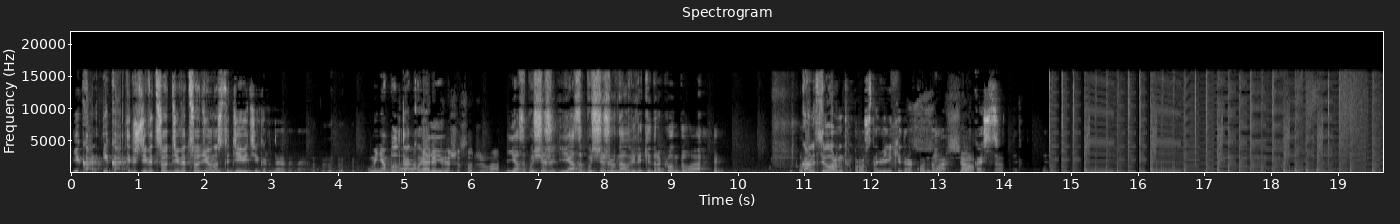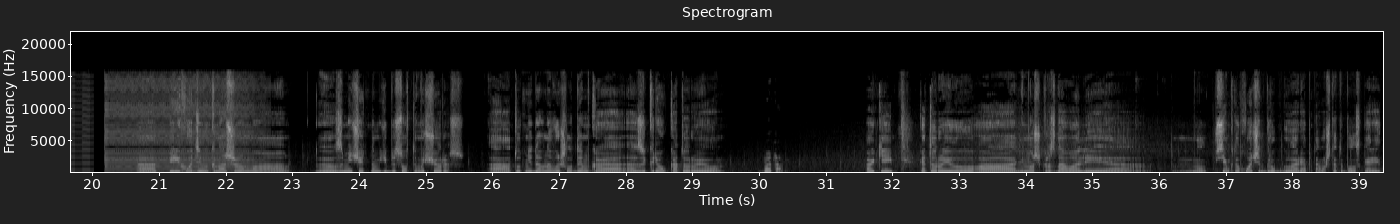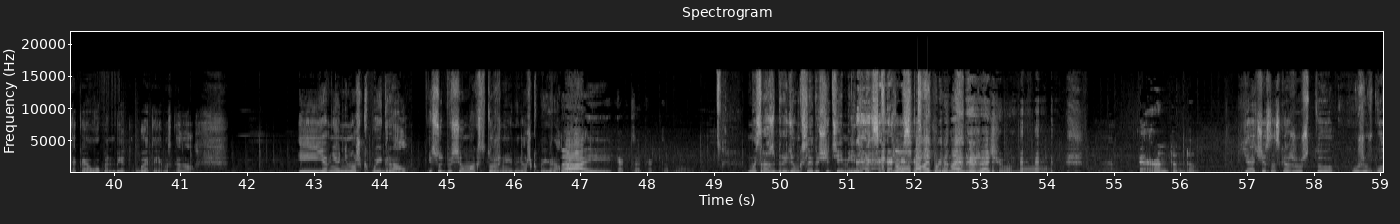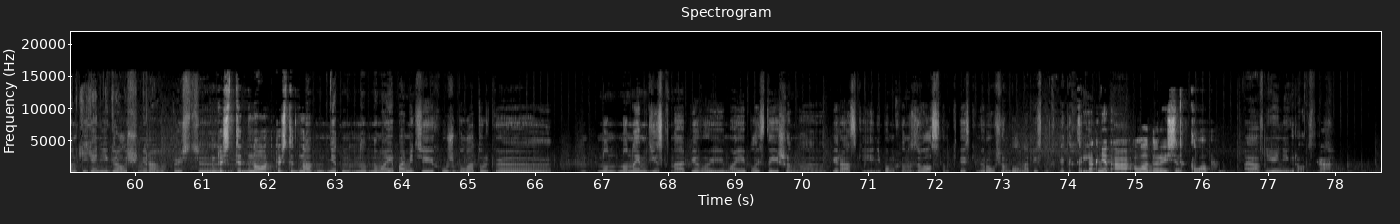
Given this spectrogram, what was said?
И, кар- и картридж 900 999 игр, да-да-да. У меня был Да. такой. Atari и- 2600 жива? Я запущу, я запущу журнал «Великий дракон 2». Confirmed просто. Великий дракон 2 Всё, подкаст. всё. А, Переходим к нашим а, э, замечательным Ubisoft еще раз. А, Тут недавно вышла демка э, The Crew, которую Бета. Окей. Которую э, немножко раздавали э, ну, всем, кто хочет, грубо говоря, потому что это была скорее такая open бета, я бы сказал. И я в нее немножко поиграл. И, судя по всему, Макс тоже в нее немножко поиграл. Да, и как-то, как-то, ну... Мы сразу перейдем к следующей теме. Ну, давай попинаем лежачего. Ну. Я честно скажу, что хуже в гонке я не играл еще ни разу. То есть... э, Ну, то есть ты дно, то есть ты дно. На- нет, на, на моей памяти хуже была только но, но name диск на первой моей PlayStation э, пиратский. Я не помню, как он назывался, там китайским иероглифом было написано какая-то хрень. Так нет, а Lada Racing Club? А в нее я не играл, кстати. А.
